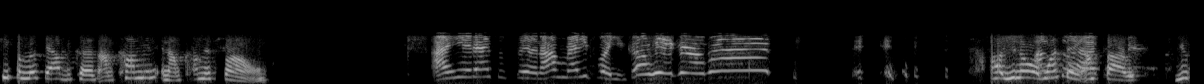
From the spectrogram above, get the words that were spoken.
keep a lookout because I'm coming and I'm coming strong. I hear that, sister, and I'm ready for you. Go ahead, girl. What? oh, you know what? I'm One so thing. I'm sorry. You.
